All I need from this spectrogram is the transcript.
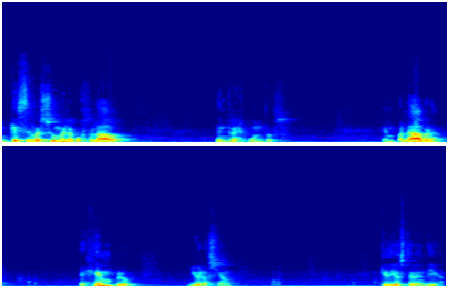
¿en qué se resume el apostolado? En tres puntos. En palabra, ejemplo y oración. Que Dios te bendiga.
